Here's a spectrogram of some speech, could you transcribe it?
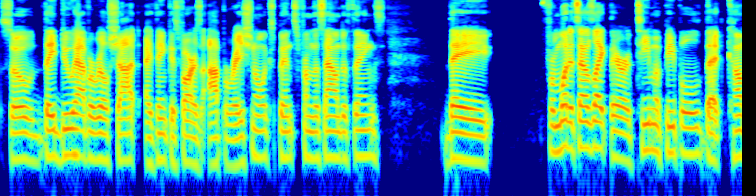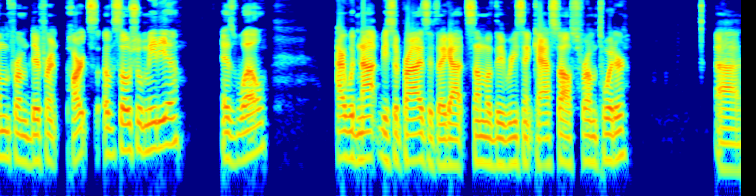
so they do have a real shot. I think as far as operational expense from the sound of things, they, from what it sounds like, they're a team of people that come from different parts of social media as well. I would not be surprised if they got some of the recent castoffs from Twitter. Uh,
